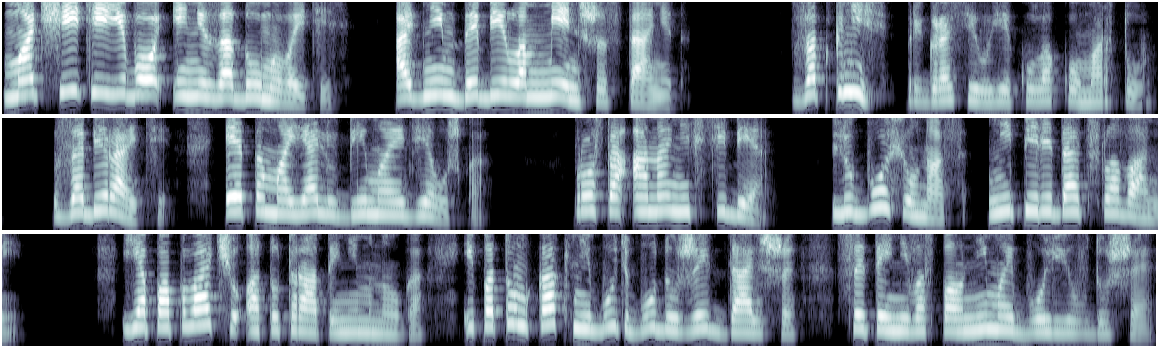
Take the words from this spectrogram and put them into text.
мочите его и не задумывайтесь. Одним дебилом меньше станет». «Заткнись!» — пригрозил ей кулаком Артур. «Забирайте. Это моя любимая девушка. Просто она не в себе. Любовь у нас не передать словами. Я поплачу от утраты немного, и потом как-нибудь буду жить дальше с этой невосполнимой болью в душе.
